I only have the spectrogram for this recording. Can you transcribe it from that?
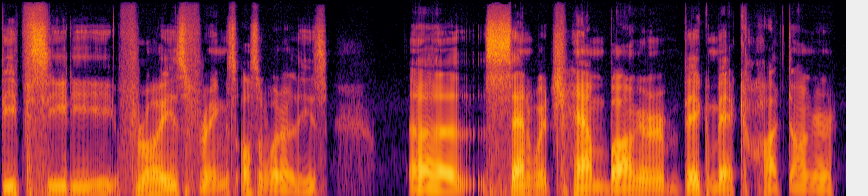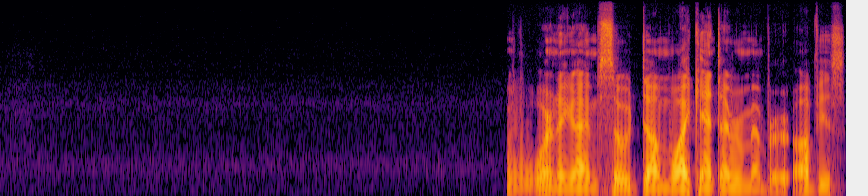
Beef CD, Froys, Frings. Also, what are these? Uh, sandwich, ham bonger, Big Mick, hot donger. Warning, I am so dumb, why can't I remember? Obvious.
